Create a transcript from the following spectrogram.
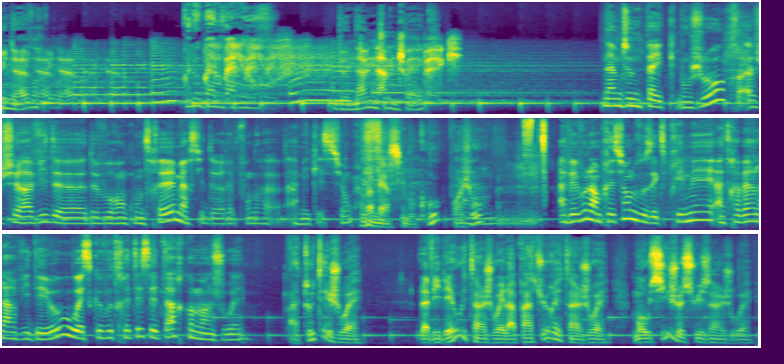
Une œuvre Global de Nam June Paik. Nam June Paik, bonjour. Je suis ravie de, de, vous rencontrer. Merci de répondre à mes questions. Ah bah, merci beaucoup. Bonjour. Euh, Avez-vous l'impression de vous exprimer à travers l'art vidéo ou est-ce que vous traitez cet art comme un jouet? Bah, Tout est jouet. La vidéo est un jouet, la peinture est un jouet. Moi aussi, je suis un jouet.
